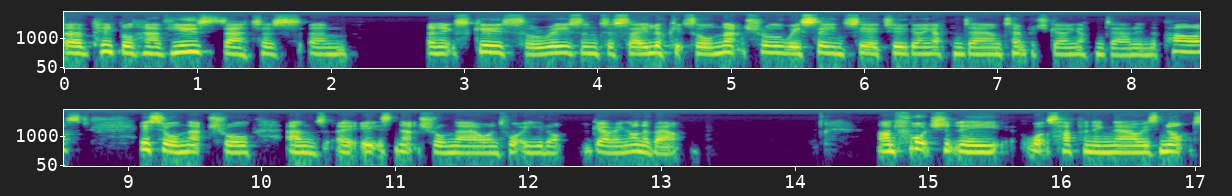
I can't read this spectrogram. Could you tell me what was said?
uh, people have used that as um, an excuse or reason to say, look, it's all natural. We've seen CO2 going up and down, temperature going up and down in the past. It's all natural and uh, it's natural now. And what are you not going on about? Unfortunately, what's happening now is not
